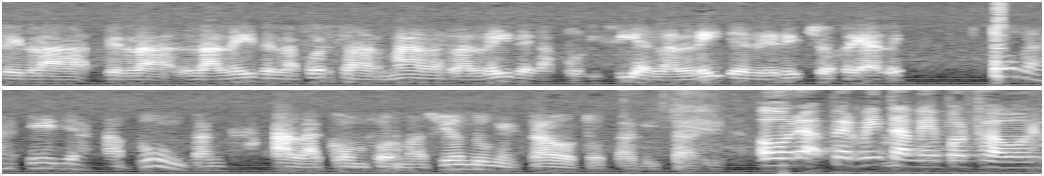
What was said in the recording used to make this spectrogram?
de la, de la, la ley de las Fuerzas Armadas, la ley de la policía, la ley de derechos reales, todas ellas apuntan a la conformación de un Estado totalitario. Ahora, permítame, por favor,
